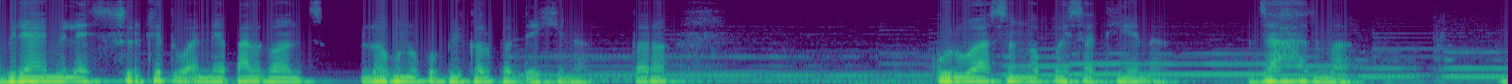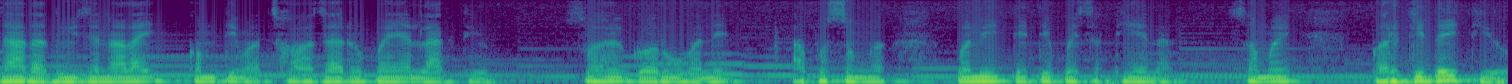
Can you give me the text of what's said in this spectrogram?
बिरामीलाई सुर्खेत वा नेपालगञ्ज लग्नुको विकल्प देखिन तर कुरुवासँग पैसा थिएन। जहाजमा जाँदा दुईजनालाई कम्तीमा छ हजार रुपियाँ लाग्थ्यो। सहयोग गरौँ भने आफूसँग पनि त्यति पैसा थिएन। समय घर्किँदै थियो।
